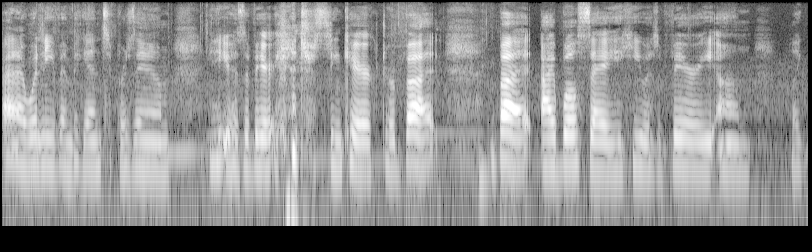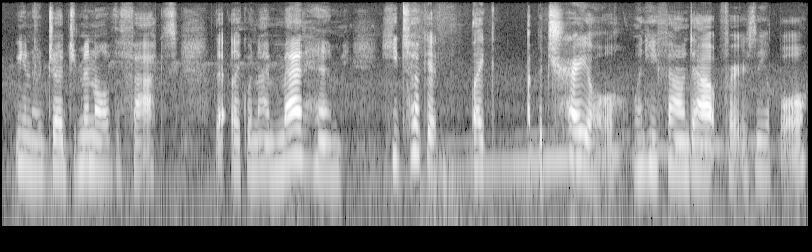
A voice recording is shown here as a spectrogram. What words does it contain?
I wouldn't even begin to presume he was a very interesting character, but but I will say he was very um, like you know judgmental of the fact that like when I met him, he took it like a betrayal when he found out, for example,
